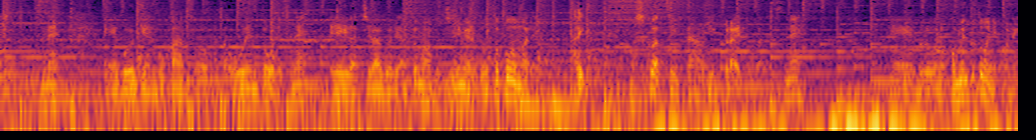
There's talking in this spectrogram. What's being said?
ひともですね、えーご意見ご感想また応援等をですね。映画ちわぐれアットマーク Gmail.com まで。はい。もしくは Twitter のリプライとかですね、えーブログのコメント等にお願い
